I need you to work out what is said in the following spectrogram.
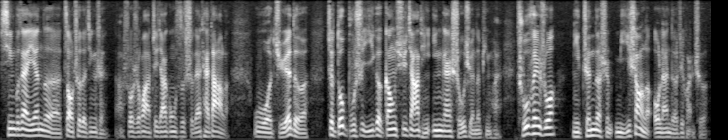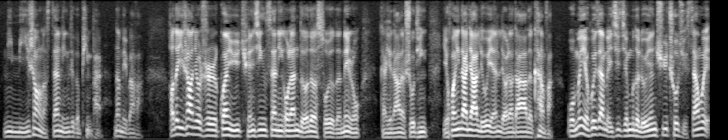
心不在焉的造车的精神啊。说实话，这家公司实在太大了，我觉得这都不是一个刚需家庭应该首选的品牌。除非说你真的是迷上了欧蓝德这款车，你迷上了三菱这个品牌，那没办法。好的，以上就是关于全新三菱欧蓝德的所有的内容。感谢大家的收听，也欢迎大家留言聊聊大家的看法。我们也会在每期节目的留言区抽取三位，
